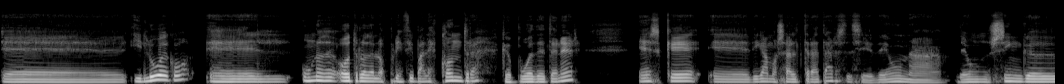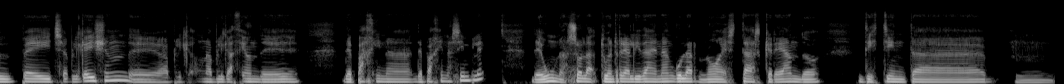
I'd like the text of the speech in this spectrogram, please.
Eh, y luego, uno de, otro de los principales contras que puede tener es que, eh, digamos, al tratarse de, una, de un single page application, de una aplicación de, página, de página simple, de una sola, tú en realidad en Angular no estás creando distintas... Mm,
